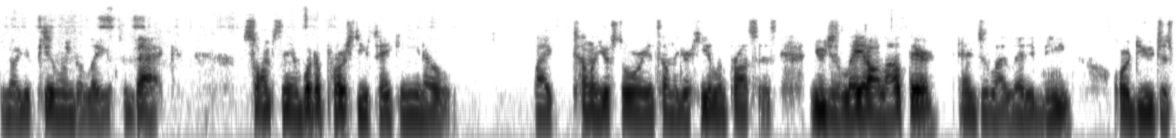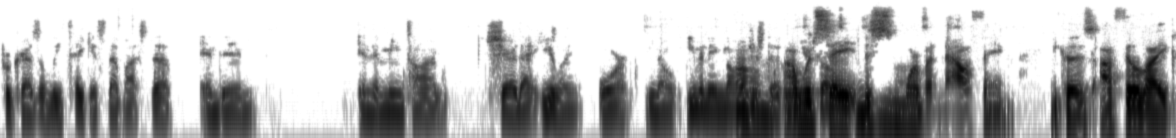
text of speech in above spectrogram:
You know, you're peeling the layers back. So I'm saying, what approach do you take in, you know, like telling your story and telling your healing process? You just lay it all out there and just like let it be or do you just progressively take it step by step and then in the meantime share that healing or you know even acknowledge um, i would yourself? say this is more of a now thing because i feel like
